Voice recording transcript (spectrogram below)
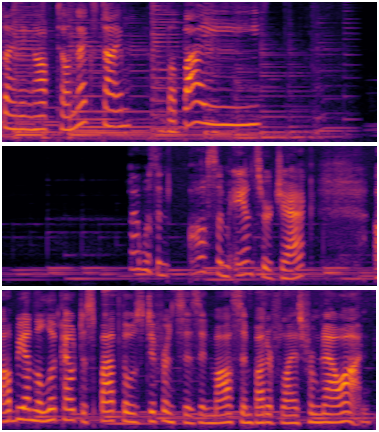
signing off till next time. Bye bye. That was an awesome answer, Jack. I'll be on the lookout to spot those differences in moths and butterflies from now on.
